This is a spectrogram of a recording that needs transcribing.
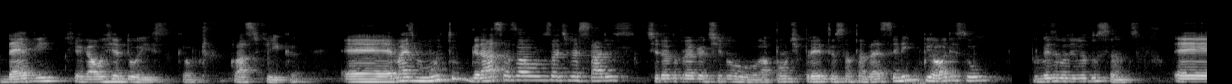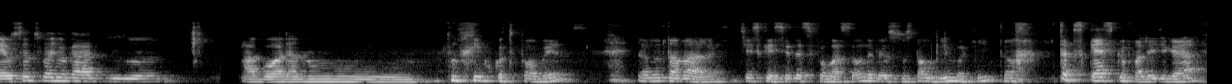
deve chegar ao G2, que é o que classifica. É, mas muito graças aos adversários, tirando o Bragantino, a Ponte Preta e o Santo André, serem piores ou no mesmo nível do Santos. É, o Santos vai jogar agora no domingo contra o Palmeiras. Eu não tava. Tinha esquecido dessa informação, levei o susto ao vivo aqui, então, então esquece que eu falei de ganhar.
